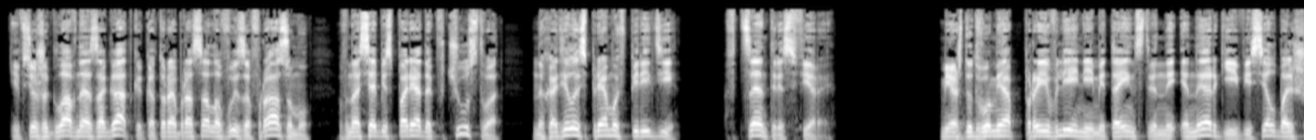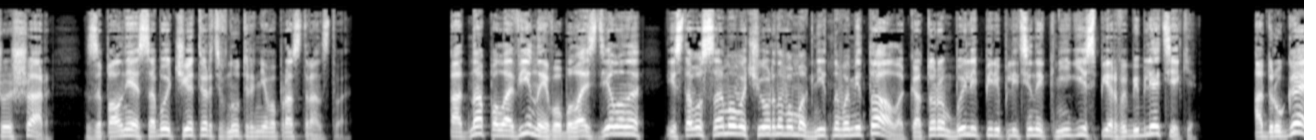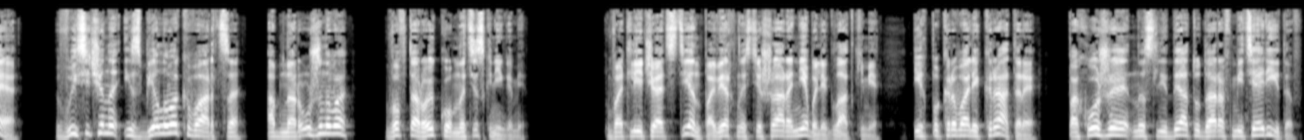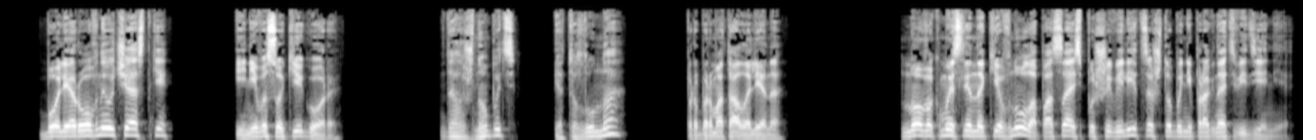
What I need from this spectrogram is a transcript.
И все же главная загадка, которая бросала вызов разуму, внося беспорядок в чувства, находилась прямо впереди, в центре сферы. Между двумя проявлениями таинственной энергии висел большой шар, заполняя собой четверть внутреннего пространства. Одна половина его была сделана из того самого черного магнитного металла, которым были переплетены книги из первой библиотеки, а другая высечена из белого кварца, обнаруженного во второй комнате с книгами. В отличие от стен, поверхности шара не были гладкими, их покрывали кратеры, похожие на следы от ударов метеоритов, более ровные участки и невысокие горы. «Должно быть, это луна?» — пробормотала Лена. Новак мысленно кивнул, опасаясь пошевелиться, чтобы не прогнать видение.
